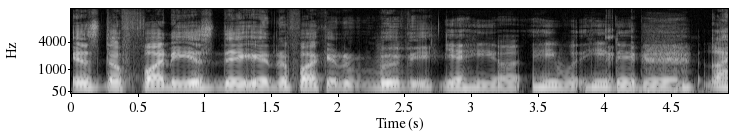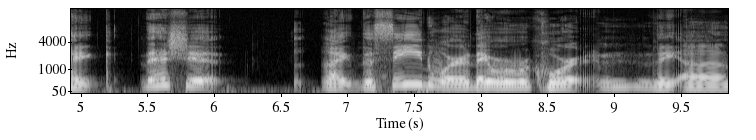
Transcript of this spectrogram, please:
is the funniest nigga in the fucking movie. yeah, he uh, he w- he did good. like that shit like the scene where they were recording the uh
